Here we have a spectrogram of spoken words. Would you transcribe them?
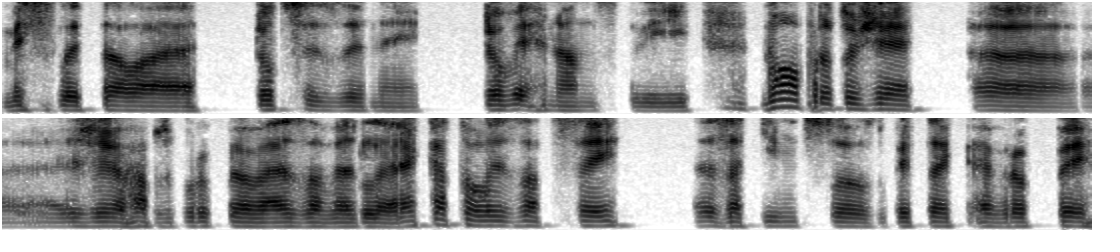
myslitelé do ciziny, do vyhnanství. No, protože že Habsburkové zavedli rekatolizaci, zatímco zbytek Evropy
